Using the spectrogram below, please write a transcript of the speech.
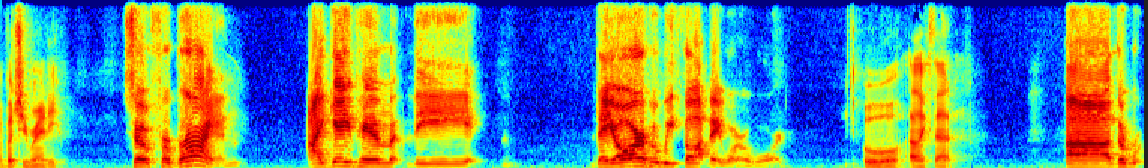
How about you, Randy? So for Brian, I gave him the they are who we thought they were award. Ooh, I like that. Uh the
